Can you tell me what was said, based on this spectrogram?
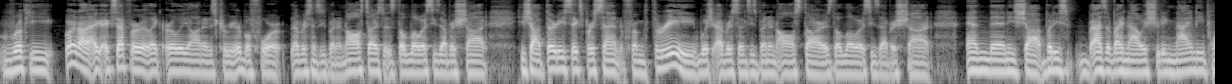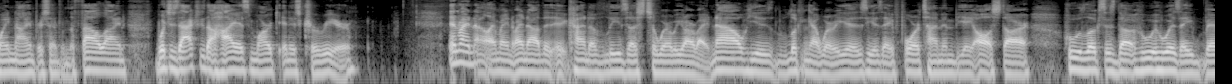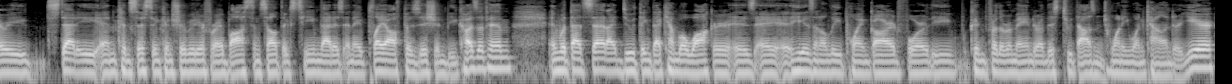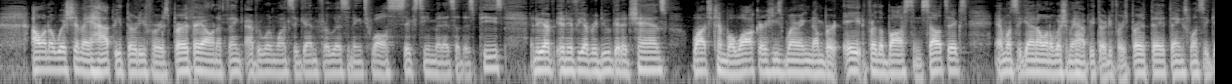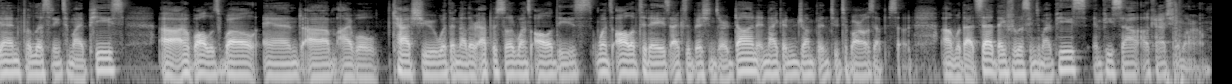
rookie or not except for like early on in his career before ever since he's been an all-star. So it's the lowest he's ever shot. He shot 36% from three which ever since he's been an all-star is the lowest he's ever shot. And then he shot but he's as of right now he's shooting 90.9% from the foul line which is actually the highest mark in his career and right now, I mean, right now that it kind of leads us to where we are right now. He is looking at where he is. He is a four-time NBA All-Star who looks as though who who is a very steady and consistent contributor for a Boston Celtics team that is in a playoff position because of him. And with that said, I do think that Kemba Walker is a he is an elite point guard for the for the remainder of this 2021 calendar year. I want to wish him a happy 31st birthday. I want to thank everyone once again for listening to all 16 minutes of this piece. And if you have, and if you ever do get a chance, watch Kemba Walker. He's wearing number eight for the Boston Celtics. And once again, I want to wish him a happy 31st birthday. Thanks once again for listening to my piece. Uh, I hope all is well, and um, I will catch you with another episode once all of these, once all of today's exhibitions are done, and I can jump into tomorrow's episode. Um, with that said, thanks for listening to my piece, and peace out. I'll catch you tomorrow.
